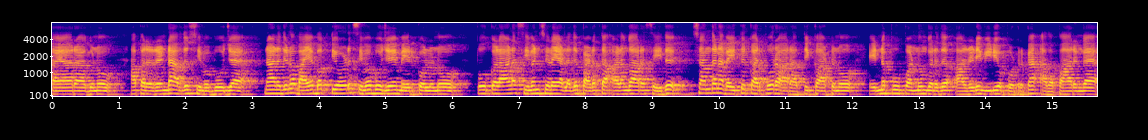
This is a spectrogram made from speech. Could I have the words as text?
தயாராகணும். அப்புறம் ரெண்டாவது சிவபூஜை. நாலு தினம் பயபக்தியோடு சிவபூஜையை மேற்கொள்ளணும். பூக்களால் சிவன் சிலை அல்லது படத்தை அலங்காரம் செய்து சந்தனம் வைத்து கற்பூர ஆராத்தி காட்டணும். என்ன பூ பண்ணுங்கிறது ஆல்ரெடி வீடியோ போட்டிருக்கேன் அதை பாருங்கள்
